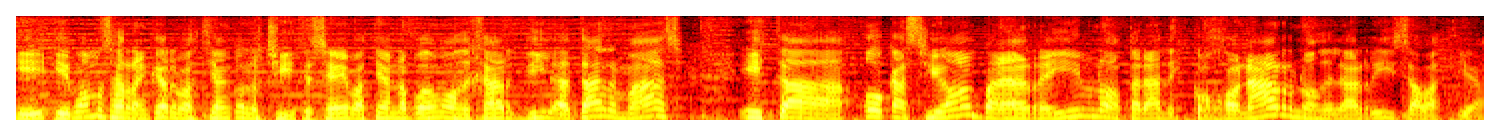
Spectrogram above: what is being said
Y, y vamos a arrancar, Bastián, con los chistes, ¿eh? Bastián, no podemos dejar dilatar más esta ocasión para reírnos, para descojonarnos de la risa, Bastián.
